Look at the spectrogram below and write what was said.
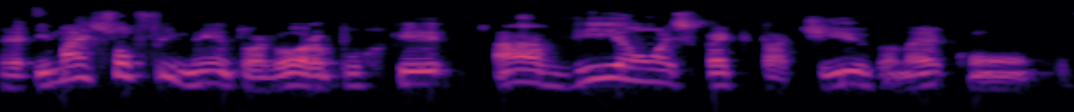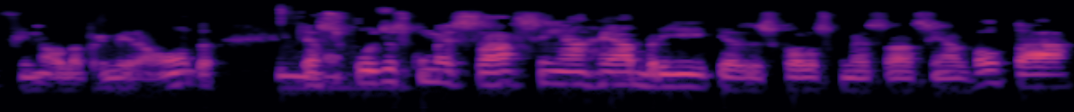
É, e mais sofrimento agora, porque havia uma expectativa, né, com o final da primeira onda, que as coisas começassem a reabrir, que as escolas começassem a voltar.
